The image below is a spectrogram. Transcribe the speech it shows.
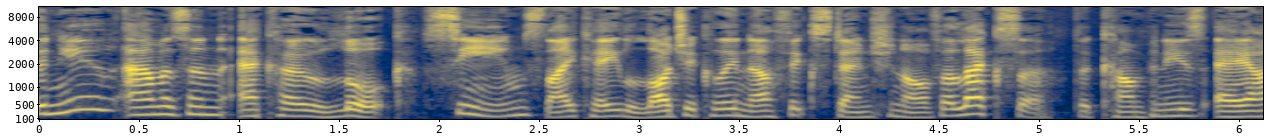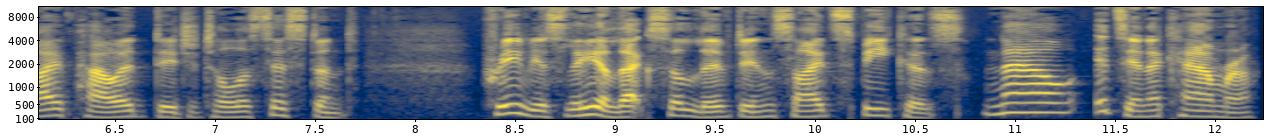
The new Amazon Echo Look seems like a logical enough extension of Alexa, the company's AI powered digital assistant. Previously, Alexa lived inside speakers. Now it's in a camera.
